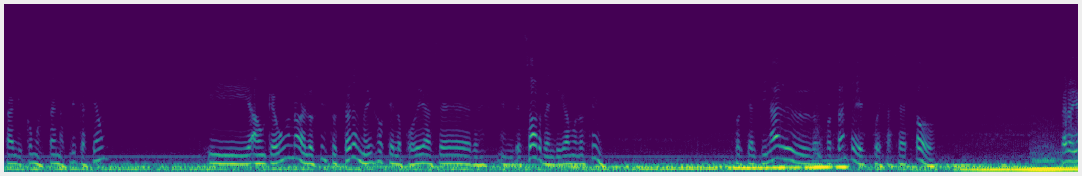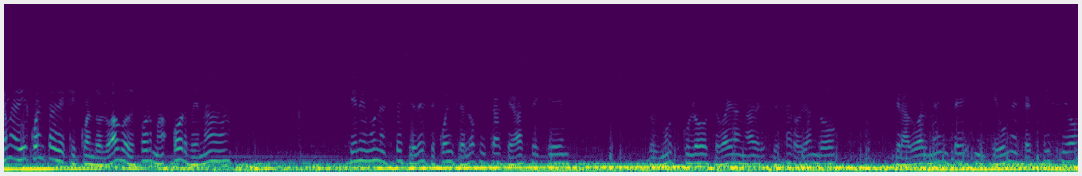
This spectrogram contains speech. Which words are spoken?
tal y como está en aplicación. Y aunque uno de los instructores me dijo que lo podía hacer en desorden, digámoslo así. Porque al final lo importante es pues hacer todo. Pero yo me di cuenta de que cuando lo hago de forma ordenada, tienen una especie de secuencia lógica que hace que los músculos se vayan desarrollando gradualmente y que un ejercicio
